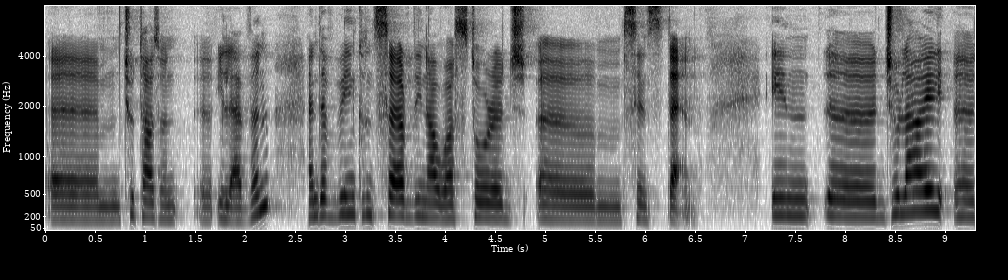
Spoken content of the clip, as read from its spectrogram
um, 2011 and have been conserved in our storage um, since then. In uh, July uh,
